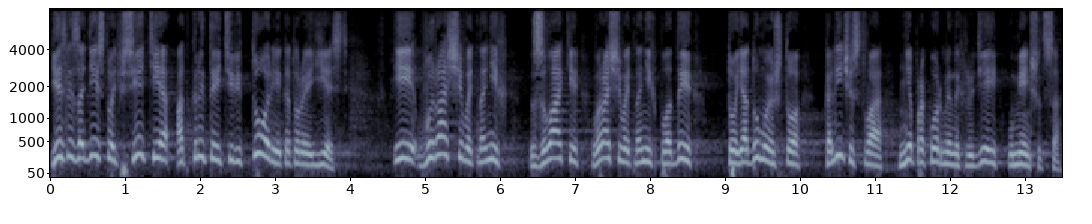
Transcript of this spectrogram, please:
если задействовать все те открытые территории, которые есть, и выращивать на них злаки, выращивать на них плоды, то я думаю, что количество непрокормленных людей уменьшится.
